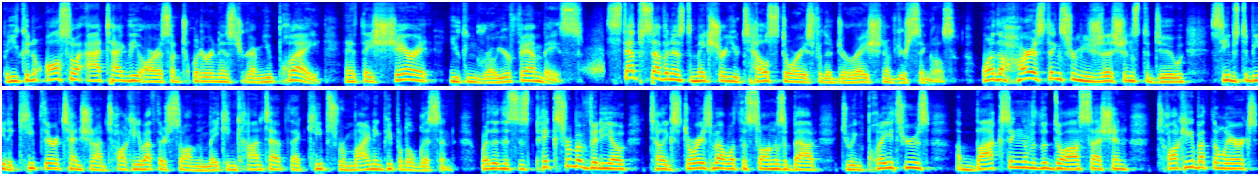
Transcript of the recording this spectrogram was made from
but you can also add tag the artists on Twitter and Instagram you play, and if they share it, you can grow your fan base. Step 7 is to make sure you tell stories for the duration of your singles. One of the hardest things for musicians to do seems to be to keep their attention on talking about their song and making content that keeps reminding people to listen. Whether this is pics from a video, telling stories about what the song is about, doing playthroughs, a boxing of the DAW session, talking about the lyrics,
